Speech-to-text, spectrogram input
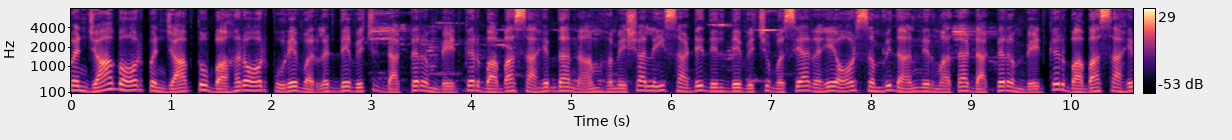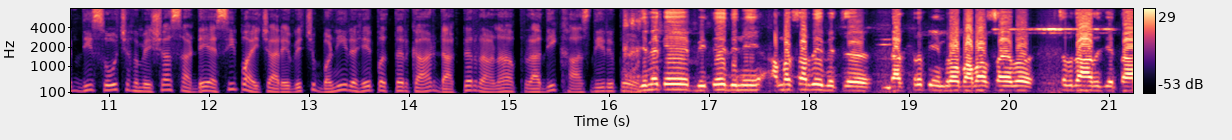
ਪੰਜਾਬ ਔਰ ਪੰਜਾਬ ਤੋਂ ਬਾਹਰ ਔਰ ਪੂਰੇ ਵਰਲਡ ਦੇ ਵਿੱਚ ਡਾਕਟਰ ਅੰਬੇਡਕਰ ਬਾਬਾ ਸਾਹਿਬ ਦਾ ਨਾਮ ਹਮੇਸ਼ਾ ਲਈ ਸਾਡੇ ਦਿਲ ਦੇ ਵਿੱਚ ਵਸਿਆ ਰਹੇ ਔਰ ਸੰਵਿਧਾਨ ਨਿਰਮਾਤਾ ਡਾਕਟਰ ਅੰਬੇਡਕਰ ਬਾਬਾ ਸਾਹਿਬ ਦੀ ਸੋਚ ਹਮੇਸ਼ਾ ਸਾਡੇ ਐਸੀ ਭਾਈਚਾਰੇ ਵਿੱਚ ਬਣੀ ਰਹੇ। ਪੱਤਰਕਾਰ ਡਾਕਟਰ ਰਾਣਾ ਅਪਰਾਧੀ ਖਾਸ ਦੀ ਰਿਪੋਰਟ। ਜਿਵੇਂ ਕਿ ਬੀਤੇ ਦਿਨੀ ਅੰਮ੍ਰਿਤਸਰ ਦੇ ਵਿੱਚ ਡਾਕਟਰ ਭੀਮਰਾਓ ਬਾਬਾ ਸਾਹਿਬ ਸੰਵਿਧਾਨ ਜੇਤਾ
